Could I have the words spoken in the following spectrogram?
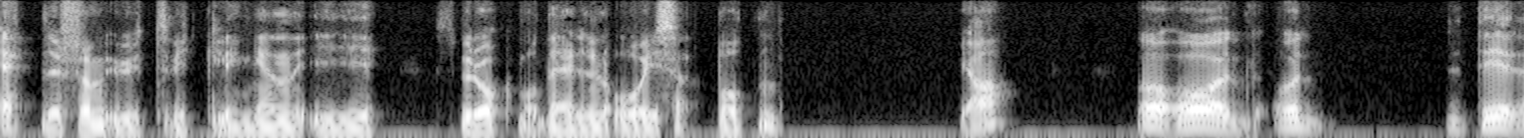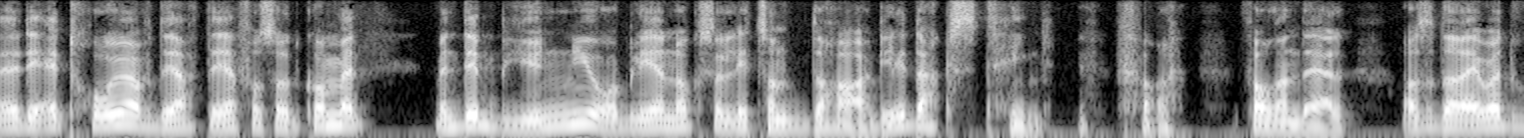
ettersom utviklingen i språkmodellen og i chatboten. Ja, og, og, og det, det, jeg tror jo det at det er for så vidt kommet, men det begynner jo å bli en nokså litt sånn dagligdagsting for, for en del. Altså, Det er jo et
